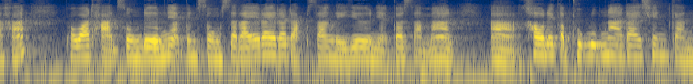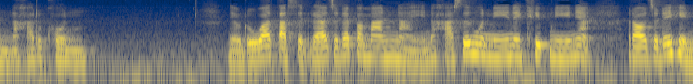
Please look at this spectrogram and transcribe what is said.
นะคะ ราะว่าฐานทรงเดิมเนี่ยเป็นทรงสไลด์ไร่ระดับสร้างเลเยอร์เนี่ยก็สามารถาเข้าได้กับทุกรูปหน้าได้เช่นกันนะคะทุกคน เดี๋ยวดูว่าตัดเสร็จแล้วจะได้ประมาณไหนนะคะ ซึ่งวันนี้ในคลิปนี้เนี่ยเราจะได้เห็น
